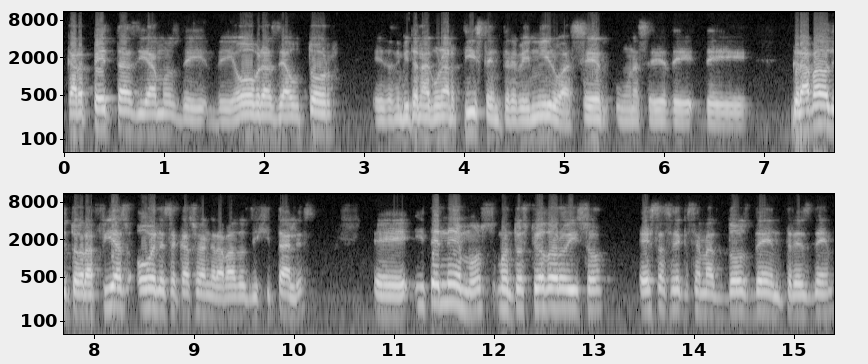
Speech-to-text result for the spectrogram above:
carpetas, digamos, de, de obras de autor eh, donde invitan a algún artista a intervenir o a hacer una serie de, grabados, litografías o en este caso eran grabados digitales. Eh, y tenemos, bueno, entonces Teodoro hizo esta serie que se llama 2D en 3D,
